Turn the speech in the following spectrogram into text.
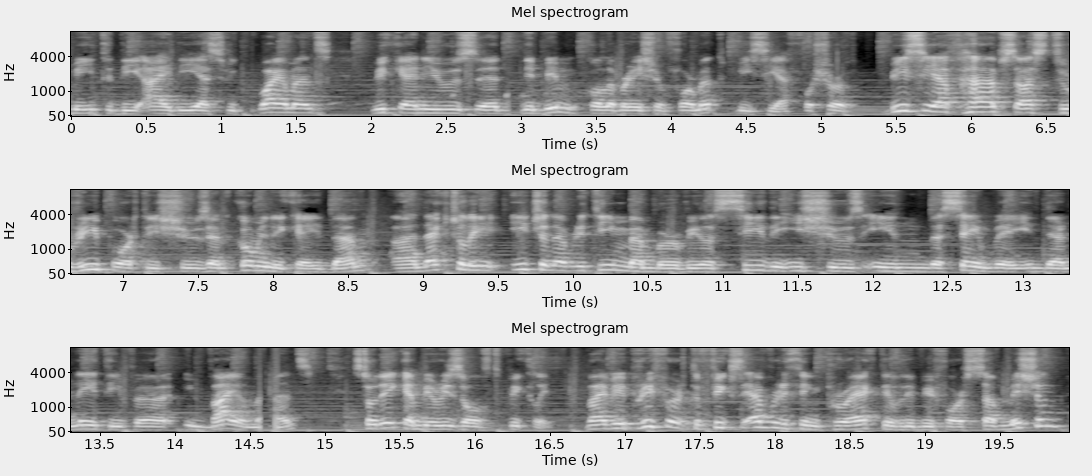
meet the IDS requirements, we can use uh, the BIM collaboration format, BCF for short. BCF helps us to report issues and communicate them, and actually, each and every team member will see the issues in the same way in their native uh, environments so they can be resolved quickly. While we prefer to fix everything proactively before submission,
